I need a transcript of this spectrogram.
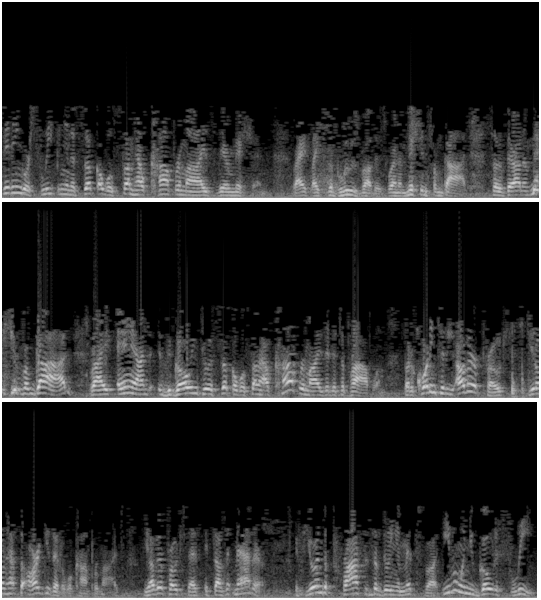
sitting or sleeping in a sukkah will somehow compromise their mission, right? Like the Blues Brothers, we're on a mission from God. So if they're on a mission from God, right, and going to a sukkah will somehow compromise it, it's a problem. But according to the other approach, you don't have to argue that it will compromise. The other approach says it doesn't matter. If you're in the process of doing a mitzvah, even when you go to sleep,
